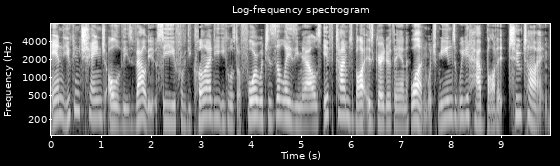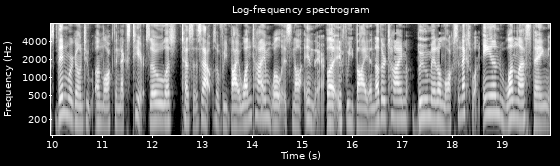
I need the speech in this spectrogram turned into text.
And you can change all of these values. See, for the clone ID equals to 4, which is the lazy mouse, if times bought is greater than 1, which means we have bought it two times. Then we're going to unlock the next tier. So let's test this out. So if we buy one time, well, it's not in there. But if we buy another time, boom, it unlocks the next one. And one last thing,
